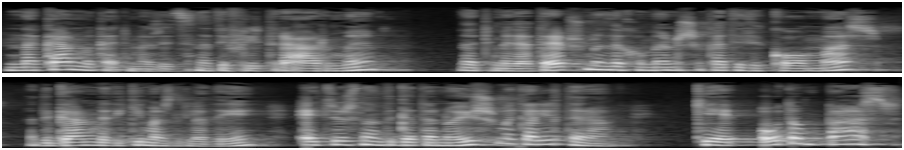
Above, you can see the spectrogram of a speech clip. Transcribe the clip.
Να κάνουμε κάτι μαζί της, να τη φιλτράρουμε, να τη μετατρέψουμε ενδεχομένως σε κάτι δικό μας, να την κάνουμε δική μας δηλαδή, έτσι ώστε να την κατανοήσουμε καλύτερα. Και όταν πας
